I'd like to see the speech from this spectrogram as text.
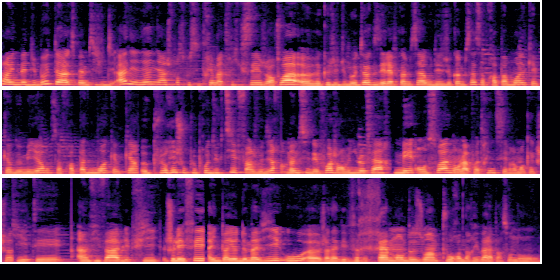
j'ai envie de mettre du botox, même si je dis, ah, gna gna gna, je pense que c'est très matrixé. Genre, soit euh, que j'ai du botox, des lèvres comme ça ou des yeux comme ça, ça fera pas moi quelqu'un de meilleur ça fera pas de moi quelqu'un plus riche ou plus productif. Enfin, je veux dire, même si des fois j'ai envie de le faire. Mais en soi, non, la poitrine, c'est vraiment quelque chose qui était invivable. Et puis, je l'ai fait à une période de ma vie où j'en avais vraiment besoin pour en arriver à la personne dont,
